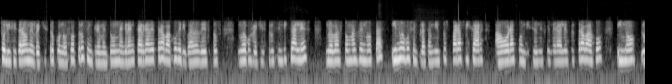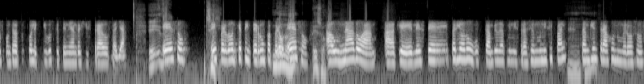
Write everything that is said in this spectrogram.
solicitaron el registro con nosotros, se incrementó una gran carga de trabajo derivada de estos nuevos registros sindicales, nuevas tomas de notas y nuevos emplazamientos para fijar ahora condiciones generales de trabajo y no los contratos colectivos que tenían registrados allá. Eh, Eso eh, perdón que te interrumpa, pero eso, aunado a, a, que en este periodo hubo cambio de administración municipal, también trajo numerosos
